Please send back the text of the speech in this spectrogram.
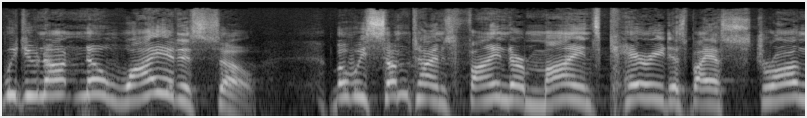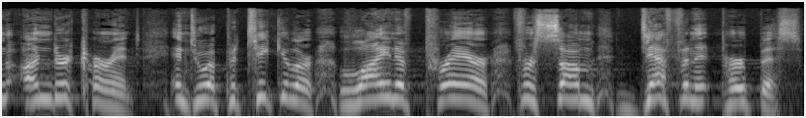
We do not know why it is so, but we sometimes find our minds carried as by a strong undercurrent into a particular line of prayer for some definite purpose.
